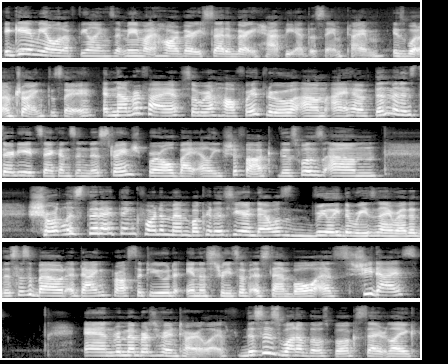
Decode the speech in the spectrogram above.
It gave me a lot of feelings that made my heart very sad and very happy at the same time is what I'm trying to say. At number 5, so we're halfway through, um, I have 10 minutes 38 seconds in This Strange World by Elif Shafak. This was um, shortlisted I think for the Man Booker this year and that was really the reason I read it. This is about a dying prostitute in the streets of Istanbul as she dies and remembers her entire life. This is one of those books that like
